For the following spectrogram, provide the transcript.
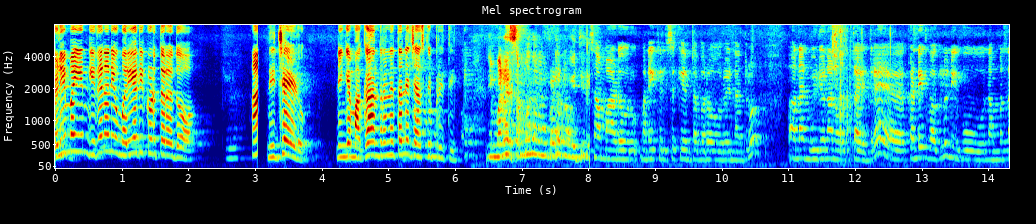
ಅಳಿಮಯ್ಯನ್ಗೆ ಇದೇನ ನೀವು ಮರ್ಯಾದೆ ಕೊಡ್ತಾರದು? ನಿಜ ಹೇಳು. ನಿಂಗೆ ಮಗ ಅಂದ್ರೆ ತಾನೇ ಜಾಸ್ತಿ ಪ್ರೀತಿ. ನಿಮ್ಮ ಮನೆ ಸಂಬಂಧ ನಂಗೆ ಬೇಡ ನಾವು ಹೋಯ್ತೀನಿ ಕೆಲಸ ಮಾಡೋರು ಮನೆ ಕೆಲಸಕ್ಕೆ ಅಂತ ಬರೋರು ಏನಾದರೂ ನಾನು ವಿಡಿಯೋನ ನೋಡ್ತಾ ಇದ್ರೆ ಖಂಡಿತವಾಗ್ಲೂ ನೀವು ನಮ್ಮನ್ನ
